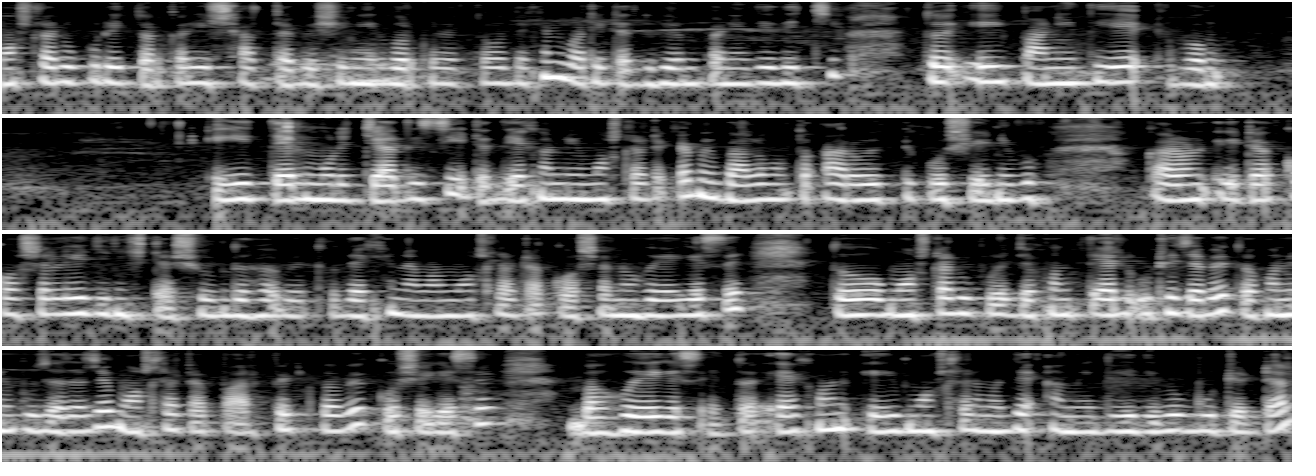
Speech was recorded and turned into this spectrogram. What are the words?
মশলার উপরেই তরকারির স্বাদটা বেশি নির্ভর করে। তো দেখেন বাটিটা ধুয়ে আমি পানি দিয়ে দিচ্ছি। তো এই পানি দিয়ে এবং এই তেল মরিচ যা দিচ্ছি, এটা দিয়ে এখন এই মশলাটাকে আমি ভালো মতো আরও একটু কষিয়ে নিব। কারণ এটা কষালে জিনিসটা সুন্দর হবে। তো দেখেন আমার মশলাটা কষানো হয়ে গেছে। তো মশলার উপরে যখন তেল উঠে যাবে তখনই বোঝা যায় যে মশলাটা পারফেক্টভাবে কষে গেছে বা হয়ে গেছে। তো এখন এই মশলার মধ্যে আমি দিয়ে দিব বুটের ডাল।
